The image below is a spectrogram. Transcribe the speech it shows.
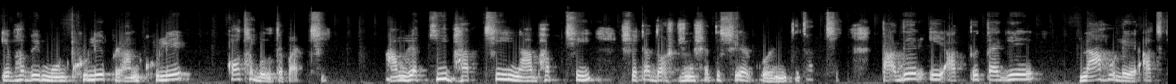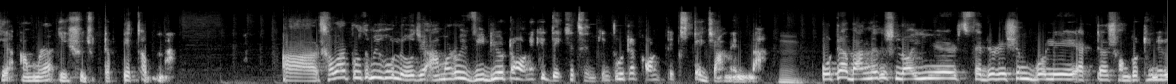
এভাবে মন খুলে প্রাণ খুলে কথা বলতে পারছি। আমরা কি ভাবছি না ভাবছি সেটা দশজনের সাথে শেয়ার করে নিতে চাচ্ছি। তাদের এই আত্মত্যাগে না হলে আজকে আমরা এই সুযোগটা পেতাম না। আর সবার প্রথমে হলো যে আমার ওই ভিডিওটা অনেকে দেখেছেন কিন্তু ওটার কনটেক্সটটা জানেন না। ওটা বাংলাদেশ লয়ার্স ফেডারেশন বলে একটা সংগঠনের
